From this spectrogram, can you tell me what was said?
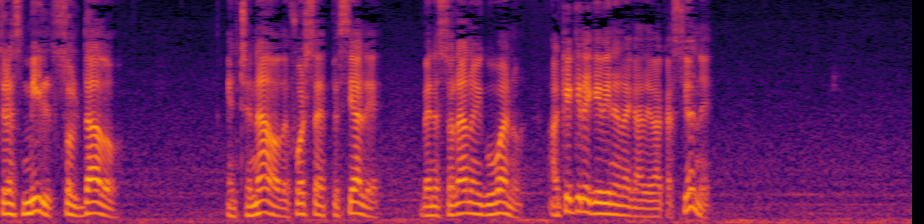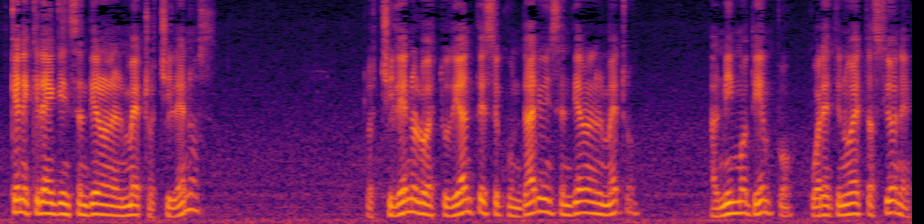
3.000 soldados entrenados de fuerzas especiales venezolanos y cubanos. ¿A qué cree que vienen acá? ¿De vacaciones? ¿Quiénes creen que incendiaron el metro? ¿Chilenos? Los chilenos, los estudiantes secundarios incendiaron el metro. Al mismo tiempo, 49 estaciones,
